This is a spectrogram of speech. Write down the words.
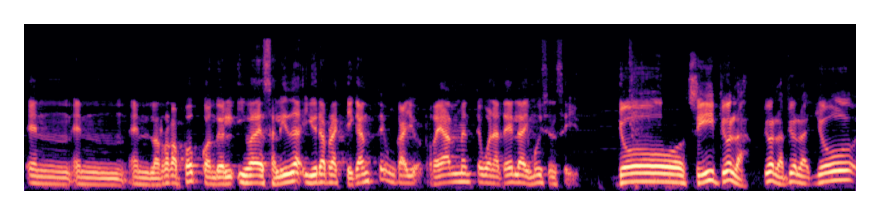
en, en, en, la Roca Pop cuando él iba de salida y yo era practicante, un gallo realmente buena tela y muy sencillo. Yo, sí, piola, piola, piola. Yo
